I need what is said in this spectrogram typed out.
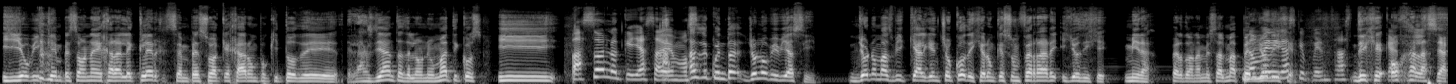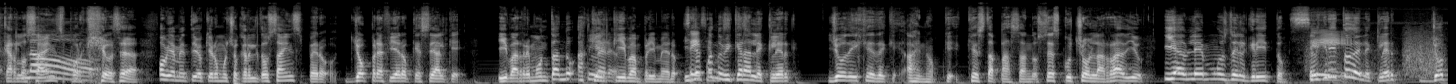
Y yo vi que empezaron a dejar a Leclerc, se empezó a quejar un poquito de, de las llantas, de los neumáticos. Y Pasó lo que ya sabemos. haz de cuenta, yo lo viví así. Yo nomás vi que alguien chocó, dijeron que es un Ferrari y yo dije, mira, perdóname Salma, pero no yo me dije, digas que pensaste. dije, ojalá sea Carlos No. Sainz, porque, o sea, obviamente yo quiero mucho a Carlitos Sainz, pero yo prefiero que sea el que iba remontando a que el Claro. que iban primero. Y Sí, ya cuando vi 100%. que era Leclerc, yo dije de que, ay no, ¿qué, qué está pasando? Se escuchó la radio y hablemos del grito. El grito de Leclerc, yo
